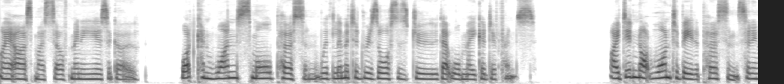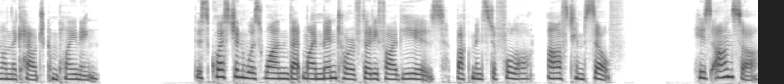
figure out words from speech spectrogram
I asked myself many years ago. What can one small person with limited resources do that will make a difference? I did not want to be the person sitting on the couch complaining. This question was one that my mentor of 35 years, Buckminster Fuller, asked himself. His answer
